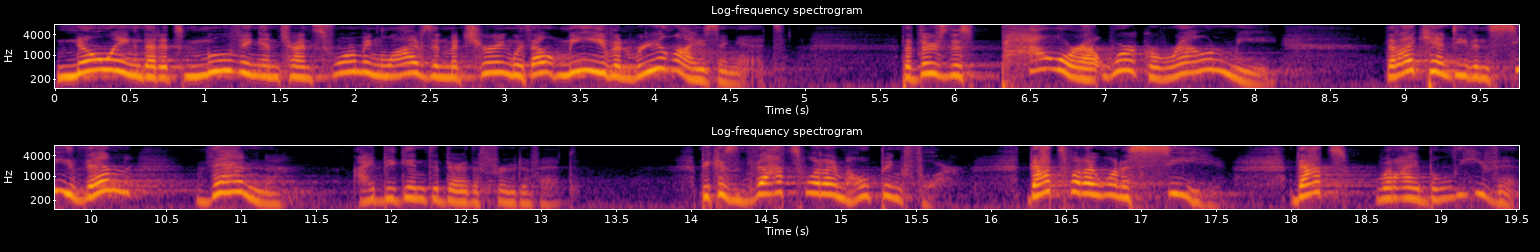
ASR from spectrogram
knowing that it's moving and transforming lives and maturing without me even realizing it, that there's this power at work around me that I can't even see, then, then I begin to bear the fruit of it. Because that's what I'm hoping for. That's what I want to see. That's what I believe in.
